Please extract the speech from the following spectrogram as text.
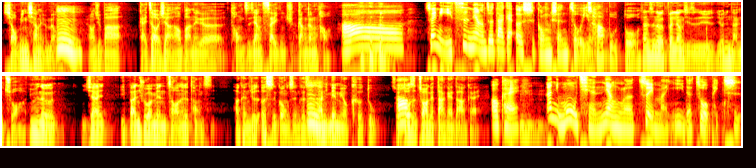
小冰箱，有没有？嗯，然后就把它。改造一下，然后把那个桶子这样塞进去，刚刚好。哦，所以你一次酿就大概二十公升左右，差不多。但是那个分量其实有点难抓，因为那个你现在一般去外面找那个桶子，它可能就是二十公升，可是它里面没有刻度。嗯所以都是抓个大概大概。OK，那你目前酿了最满意的作品是？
